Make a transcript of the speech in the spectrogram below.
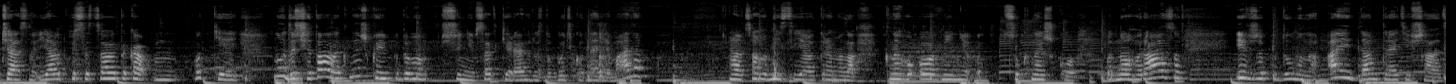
Чесно, я от після цього така окей. Ну, дочитала книжку і подумала, що ні, все-таки Рен Роздобудько не для мене. А цього місця я отримала книгу обміні цю книжку одного разу. І вже подумала, ай дам третій шанс.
